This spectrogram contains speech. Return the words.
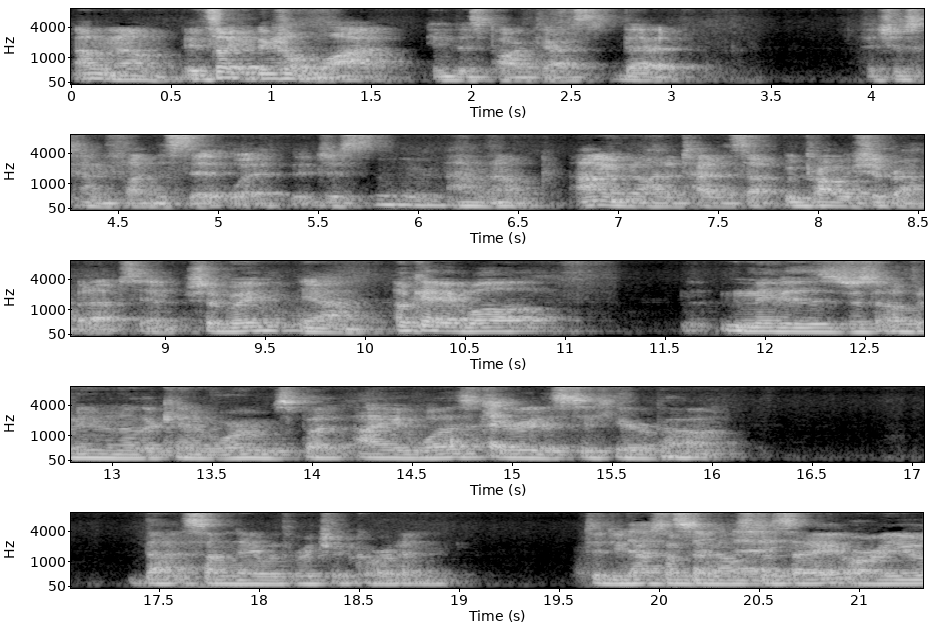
i don't know it's like there's a lot in this podcast that it's just kind of fun to sit with it just Mhm. i don't know i don't even know how to tie this up we probably should wrap it up soon Should we? yeah Okay, well, maybe this is just opening another can of worms, but I was curious to hear about that Sunday with Richard Gordon. Did you have That something else to say, or are you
